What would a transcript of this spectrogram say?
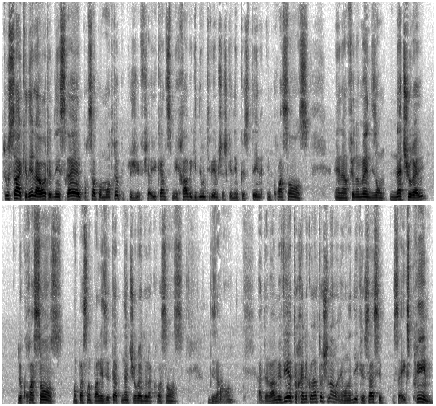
tout ça, pour ça, pour montrer au peuple juif, que c'était une croissance, un phénomène, disons, naturel, de croissance, en passant par les étapes naturelles de la croissance des amandes. Et on a dit que ça, ça exprime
